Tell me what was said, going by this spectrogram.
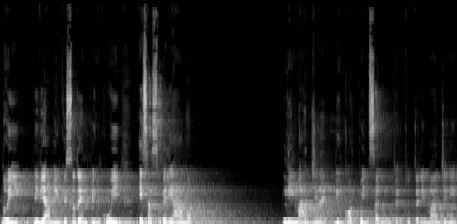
Noi viviamo in questo tempo in cui esasperiamo l'immagine di un corpo in salute, tutte le immagini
